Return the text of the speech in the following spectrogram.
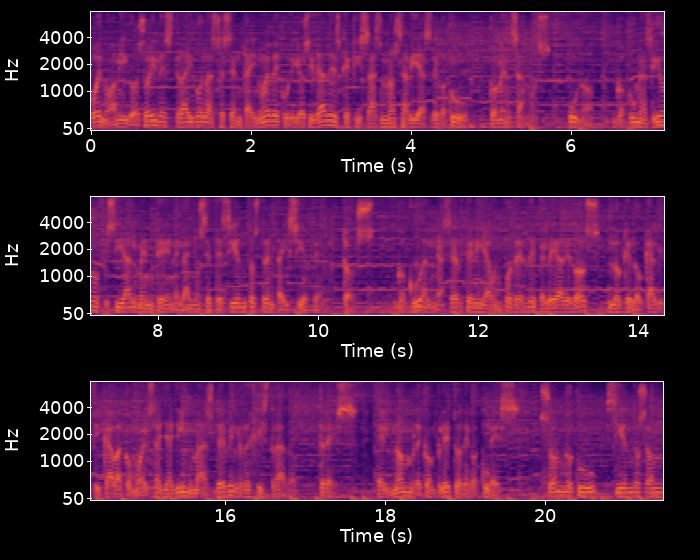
Bueno amigos, hoy les traigo las 69 curiosidades que quizás no sabías de Goku. Comenzamos. 1. Goku nació oficialmente en el año 737. 2. Goku al nacer tenía un poder de pelea de 2, lo que lo calificaba como el Saiyajin más débil registrado. 3. El nombre completo de Goku es Son Goku, siendo Son,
